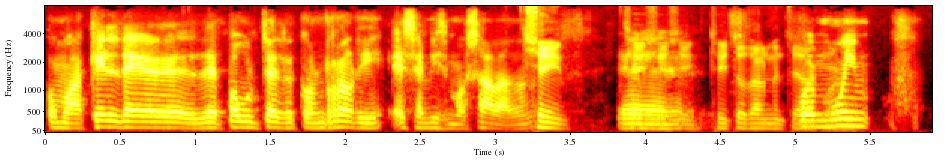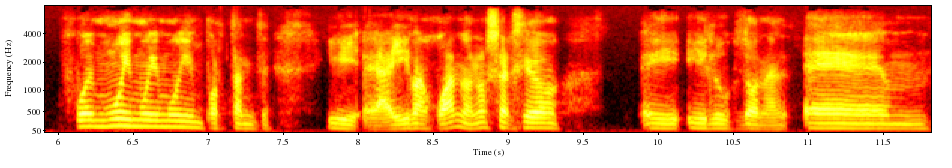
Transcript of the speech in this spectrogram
como aquel de, de Poulter con Rory ese mismo sábado. Sí, sí, sí, eh, estoy totalmente fue muy Fue muy, muy, muy importante. Y eh, ahí iban jugando, ¿no? Sergio y, Luke Donald. Em,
